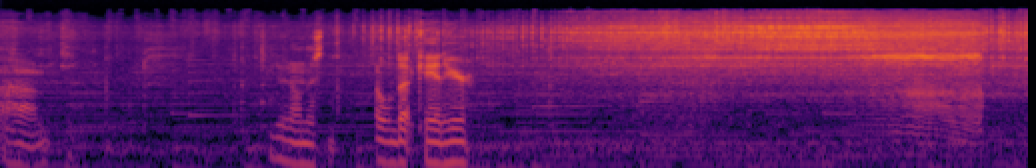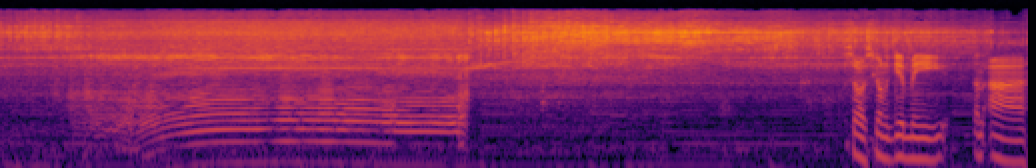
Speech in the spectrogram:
um, do it on this old duck head here. So it's going to give me an eye.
